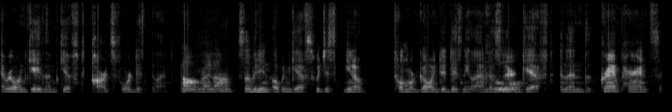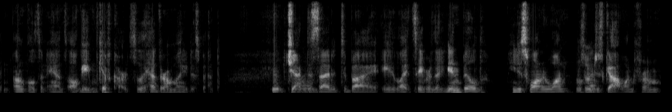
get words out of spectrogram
everyone gave them gift cards for Disneyland. Oh, right on. So we didn't open gifts. We just, you know, told them we're going to Disneyland as their gift. And then the grandparents and uncles and aunts all gave them gift cards, so they had their own money to spend. Good Jack time. decided to buy a lightsaber that he didn't build. He just wanted one, so he just got one from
